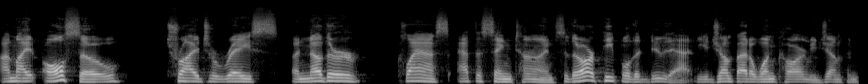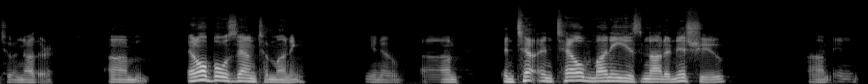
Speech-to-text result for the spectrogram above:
I might also try to race another class at the same time. So there are people that do that. You jump out of one car and you jump into another. Um, it all boils down to money, you know. Um, until until money is not an issue. Um, in,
